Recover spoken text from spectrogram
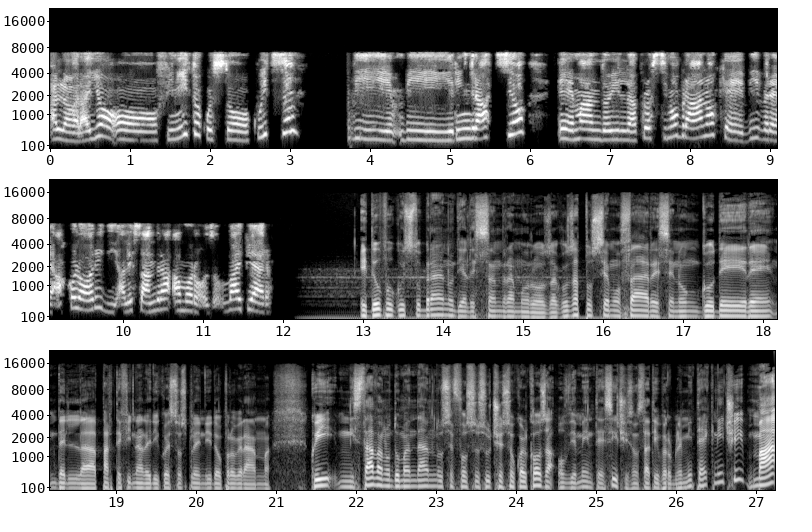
Allora, io ho finito questo quiz, vi, vi ringrazio e mando il prossimo brano che è Vivere a colori di Alessandra Amoroso. Vai Pier! E dopo questo brano di Alessandra Amorosa, cosa possiamo fare se non godere della parte finale di questo splendido programma? Qui mi stavano domandando se fosse successo qualcosa, ovviamente sì, ci sono stati problemi tecnici, ma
